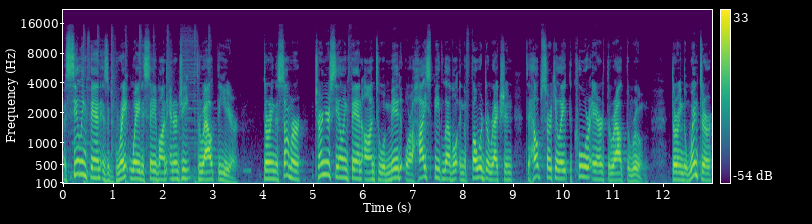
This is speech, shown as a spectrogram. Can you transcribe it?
A ceiling fan is a great way to save on energy throughout the year. During the summer, turn your ceiling fan on to a mid or a high speed level in the forward direction to help circulate the cooler air throughout the room. During the winter,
